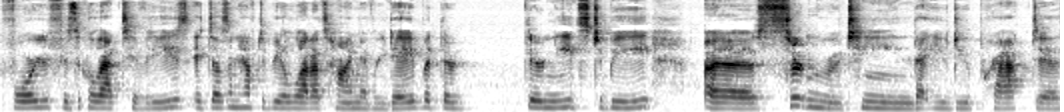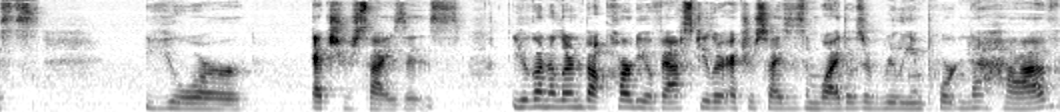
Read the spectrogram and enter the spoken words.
for your physical activities. It doesn't have to be a lot of time every day, but there there needs to be a certain routine that you do practice your exercises. You're going to learn about cardiovascular exercises and why those are really important to have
